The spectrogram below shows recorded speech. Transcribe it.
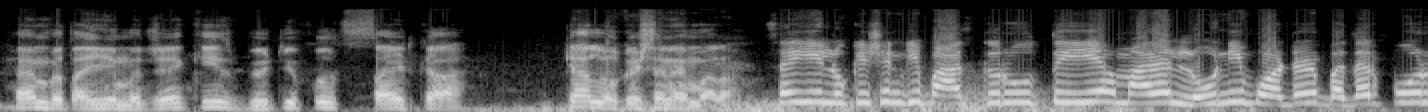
मैम बताइए मुझे कि इस ब्यूटीफुल साइट का क्या लोकेशन है हमारा? सर ये लोकेशन की बात करूँ तो ये हमारा लोनी बॉर्डर बदरपुर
